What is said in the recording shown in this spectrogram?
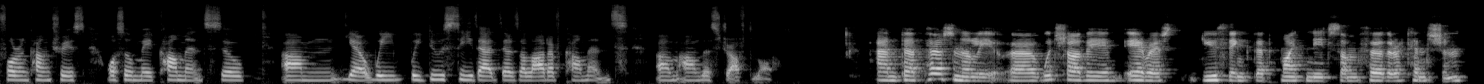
foreign countries also made comments. So um, yeah, we we do see that there's a lot of comments um, on this draft law. And uh, personally, uh, which are the areas you think that might need some further attention?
